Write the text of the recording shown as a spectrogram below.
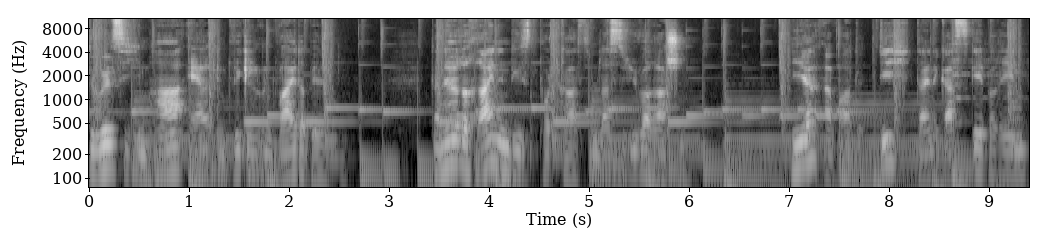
Du willst dich im HR entwickeln und weiterbilden. Dann hör doch rein in diesen Podcast und lass dich überraschen. Hier erwartet dich deine Gastgeberin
